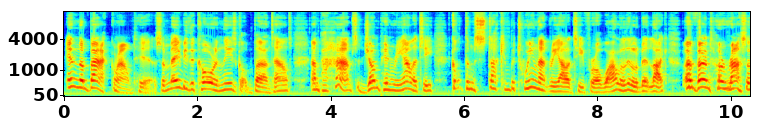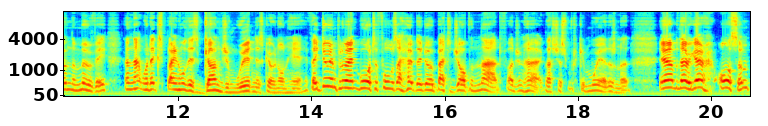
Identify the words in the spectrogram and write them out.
in the background here. So maybe the core in these got burnt out, and perhaps Jump in Reality got them stuck in between that reality for a while a little bit like Event Horizon the movie, and that would explain all this gunge and weirdness going on here. If they do implement waterfalls, I hope they do a better job than that. Fudge and heck, that's just freaking weird, isn't it? Yeah, but there we go. Awesome.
